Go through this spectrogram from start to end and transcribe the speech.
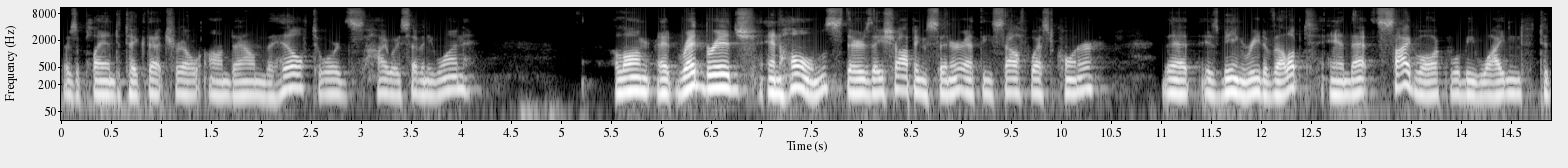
there's a plan to take that trail on down the hill towards Highway 71. Along at Red Bridge and Holmes, there's a shopping center at the southwest corner that is being redeveloped, and that sidewalk will be widened to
